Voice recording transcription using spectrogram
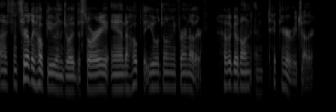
I sincerely hope you enjoyed the story, and I hope that you will join me for another. Have a good one, and take care of each other.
